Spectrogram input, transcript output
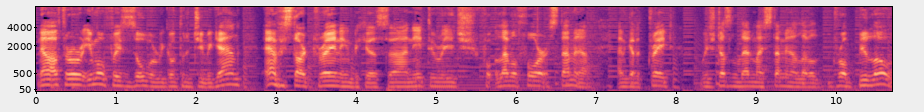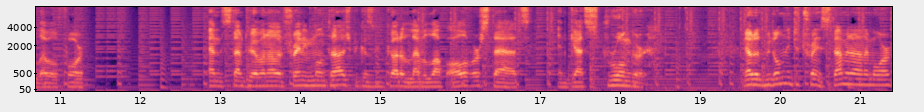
Now after our emo phase is over we go to the gym again and we start training because I need to reach level 4 stamina and get a trait which doesn't let my stamina level drop below level 4. And it's time to have another training montage because we gotta level up all of our stats and get stronger. Now that we don't need to train stamina anymore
